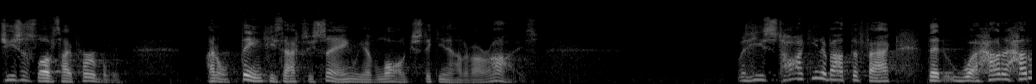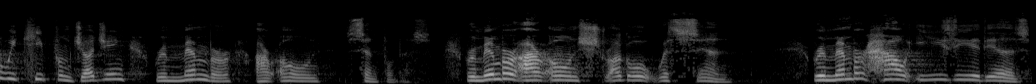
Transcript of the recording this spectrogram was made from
Jesus loves hyperbole. I don't think he's actually saying we have logs sticking out of our eyes. But he's talking about the fact that how do, how do we keep from judging? Remember our own sinfulness. Remember our own struggle with sin. Remember how easy it is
